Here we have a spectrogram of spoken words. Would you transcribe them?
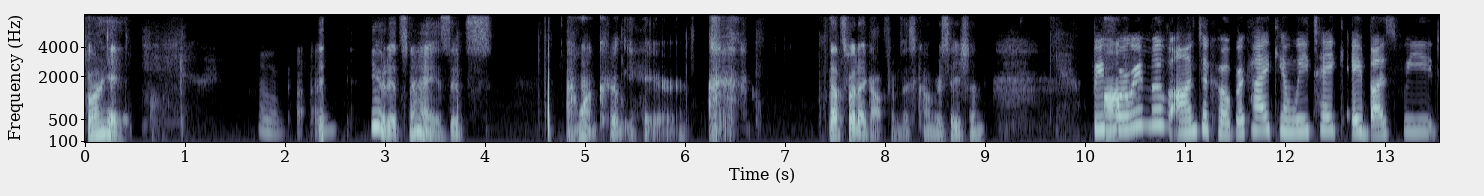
what? Oh god. Cute. It's nice. It's. I want curly hair. that's what I got from this conversation. Before we move on to Cobra Kai, can we take a BuzzFeed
